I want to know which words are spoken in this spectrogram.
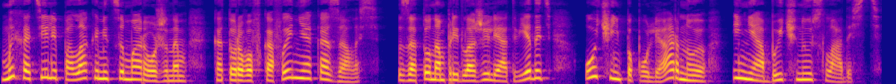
мы хотели полакомиться мороженым, которого в кафе не оказалось. Зато нам предложили отведать очень популярную и необычную сладость.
